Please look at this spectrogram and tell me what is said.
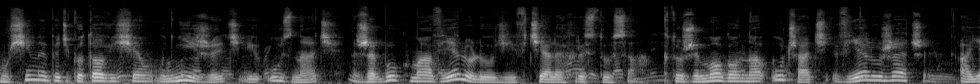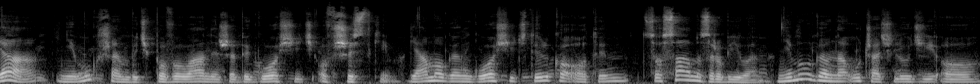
Musimy być gotowi się uniżyć i uznać, że Bóg ma wielu ludzi w ciele Chrystusa, którzy mogą nauczać wielu rzeczy, a ja nie muszę być powołany, żeby głosić o wszystkim. Ja mogę głosić tylko o tym, co sam zrobiłem. Nie mogę nauczać ludzi o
